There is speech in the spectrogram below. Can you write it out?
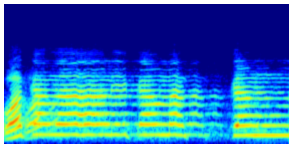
وكذلك مكنا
